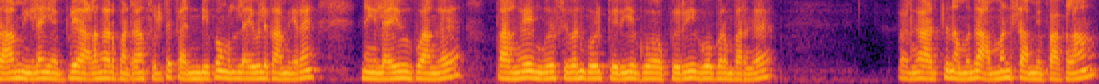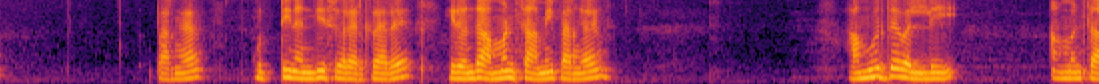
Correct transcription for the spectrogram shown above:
சாமிக்கெலாம் எப்படி அலங்காரம் பண்ணுறாங்கன்னு சொல்லிட்டு கண்டிப்பாக உங்களுக்கு லைவில் காமிக்கிறேன். நீங்கள் லைவுக்கு வாங்க. பாருங்கள் எங்கள் ஊர் சிவன் கோவில் பெரிய கோ பெரிய கோபுரம் பாருங்கள் பாருங்கள் அடுத்து நம்ம வந்து அம்மன் சாமி பார்க்கலாம். பாருங்கள் குட்டி நந்தீஸ்வரர் இருக்கிறாரு. இது வந்து அம்மன் சாமி பாருங்கள் அமிர்தவல்லி அம்மன் சா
